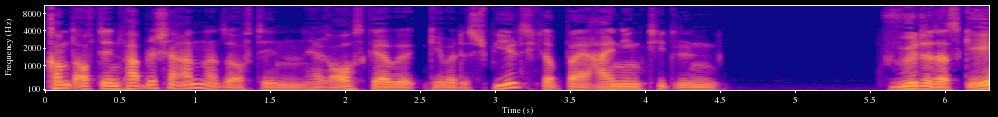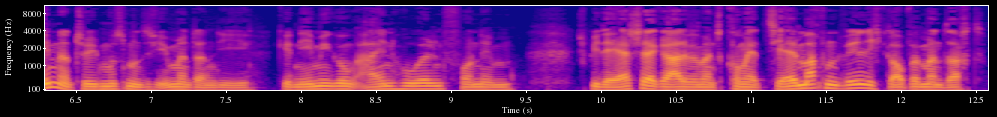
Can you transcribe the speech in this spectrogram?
Kommt auf den Publisher an, also auf den Herausgeber des Spiels. Ich glaube, bei einigen Titeln würde das gehen. Natürlich muss man sich immer dann die Genehmigung einholen von dem Spielehersteller, gerade wenn man es kommerziell machen will. Ich glaube, wenn man sagt,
